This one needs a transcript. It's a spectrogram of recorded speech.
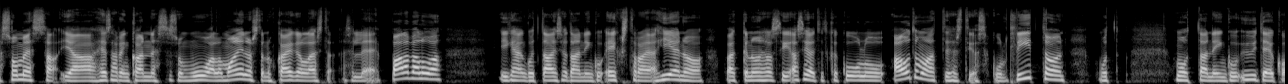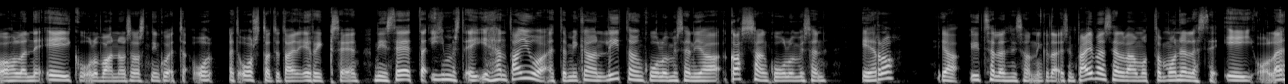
somessa ja Hesarin kannessa sun muualla mainostanut kaikenlaista palvelua, ikään kuin taisi jotain niin kuin ekstraa ja hienoa, vaikka ne on sellaisia asioita, jotka kuuluu automaattisesti, jos sä kuulut liittoon, mutta, mutta niin kuin YTK ne ei kuulu, vaan ne on sellaista, niin kuin, että, että ostat jotain erikseen. Niin se, että ihmiset ei ihan tajua, että mikä on liittoon kuulumisen ja kassaan kuulumisen ero, ja itselleni se on niin kuin täysin päivänselvää, mutta monelle se ei ole,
